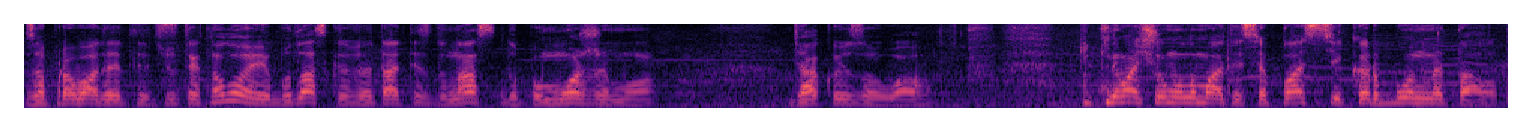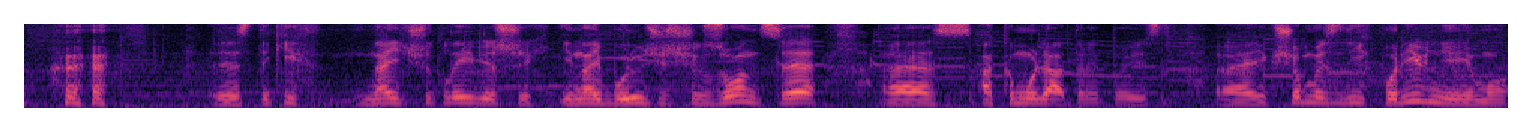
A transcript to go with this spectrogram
запровадити цю технологію, будь ласка, звертайтесь до нас, допоможемо. Дякую за увагу. Тут нема чому ламатися. Пластик, карбон, метал. З таких найчутливіших і найболючіших зон це е, акумулятори. Тобто, е, якщо ми з їх порівнюємо,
